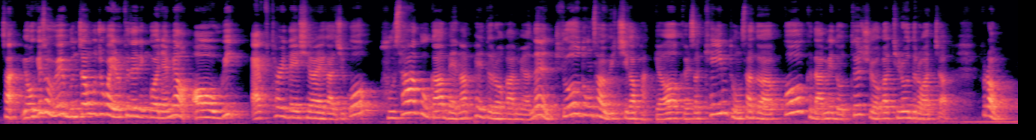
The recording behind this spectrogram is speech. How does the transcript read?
자, 여기서 왜 문장 구조가 이렇게 되는 거냐면 a week after that이라 해가지고 부사구가 맨 앞에 들어가면은 주어 동사 위치가 바뀌어. 그래서 came 동사도 왔고 그 다음에 노트 주어가 뒤로 들어갔죠. 그럼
